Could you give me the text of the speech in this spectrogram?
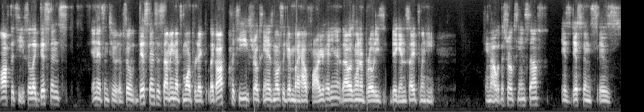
off the tee, so like distance and it's intuitive. So distance is something that's more predictable. Like off the tee, strokes gain is mostly driven by how far you're hitting it. That was one of Broadie's big insights when he came out with the strokes gain stuff. Is distance is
